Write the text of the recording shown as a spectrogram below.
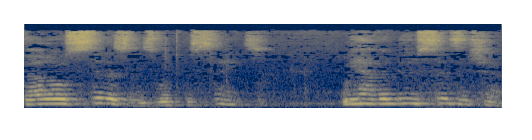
fellow citizens with the saints. We have a new citizenship.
